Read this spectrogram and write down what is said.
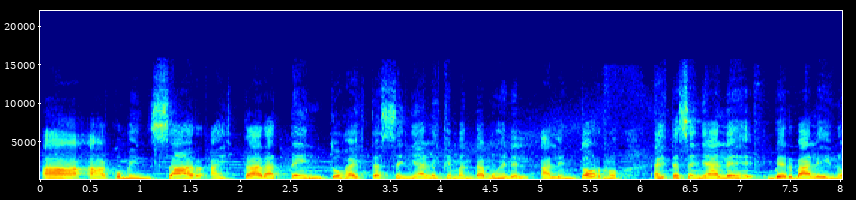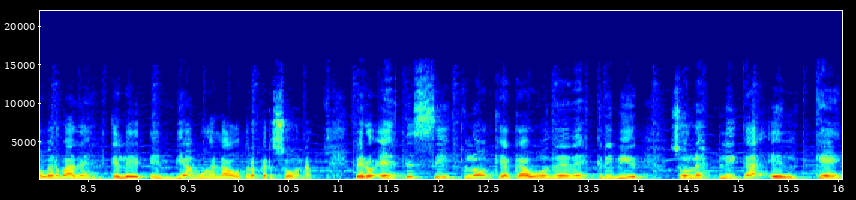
a, comenzar a estar atentos a estas señales que mandamos en el, al entorno, a estas señales verbales y no verbales que le enviamos a la otra persona. Pero este ciclo que acabo de describir solo explica el qué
